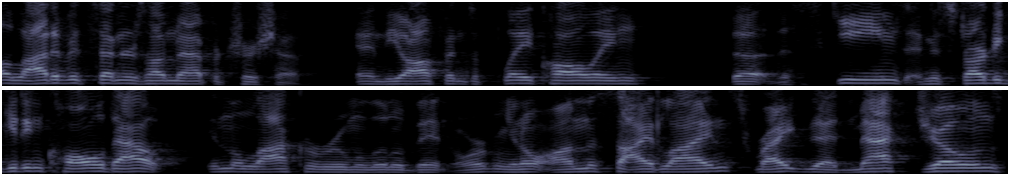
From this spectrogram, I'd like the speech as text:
a lot of it centers on Matt Patricia and the offensive play calling, the the schemes, and it started getting called out in the locker room a little bit, or you know, on the sidelines, right? That Mac Jones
